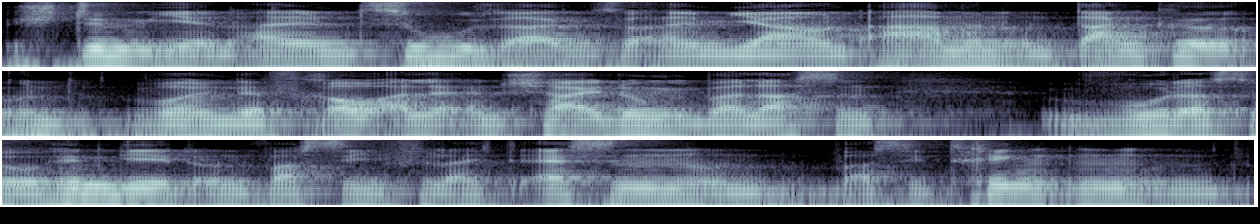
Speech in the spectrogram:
stimmen ihr in allem zu, sagen zu allem Ja und Amen und Danke und wollen der Frau alle Entscheidungen überlassen, wo das so hingeht und was sie vielleicht essen und was sie trinken und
